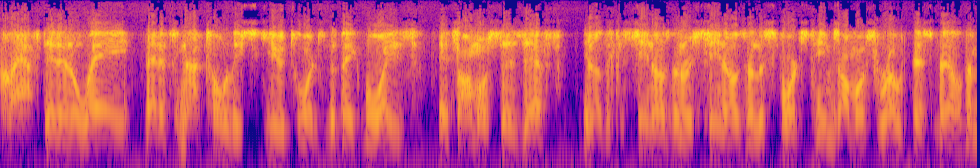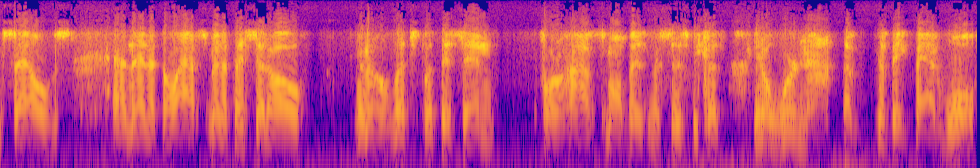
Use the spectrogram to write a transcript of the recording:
crafted in a way that it's not totally skewed towards the big boys it's almost as if you know the casinos and racinos and the sports teams almost wrote this bill themselves, and then at the last minute they said, "Oh, you know, let's put this in for Ohio small businesses because you know we're not the the big bad wolf.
